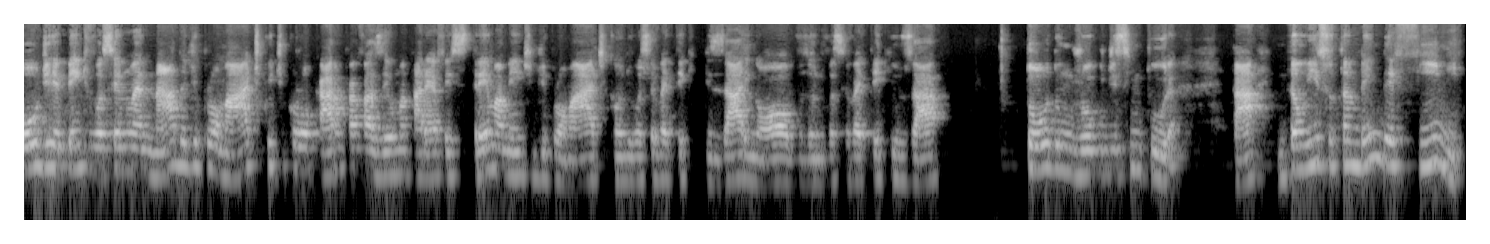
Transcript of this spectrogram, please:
Ou de repente você não é nada diplomático e te colocaram para fazer uma tarefa extremamente diplomática, onde você vai ter que pisar em ovos, onde você vai ter que usar todo um jogo de cintura, tá? Então isso também define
